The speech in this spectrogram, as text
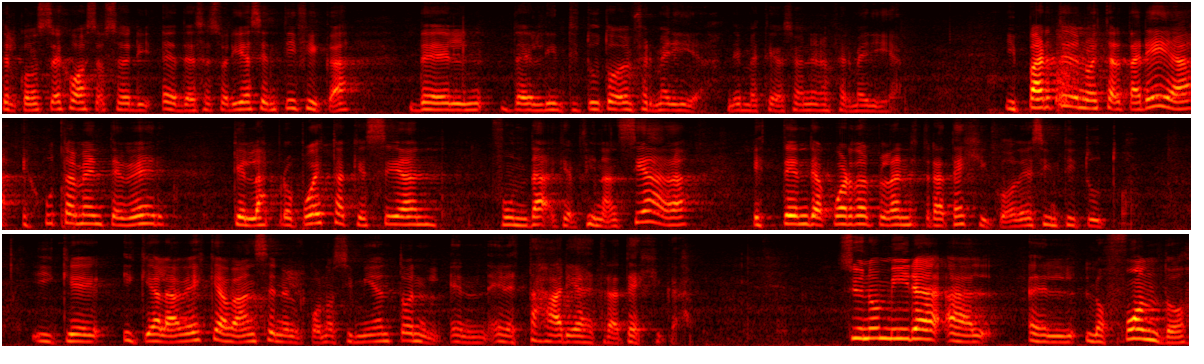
del Consejo de Asesoría, eh, asesoría Científica del, Instituto de Enfermería, de Investigación en Enfermería. Y parte de nuestra tarea es justamente ver que las propuestas que sean financiadas estén de acuerdo al plan estratégico de ese instituto y que, y que a la vez que avancen el conocimiento en, estas áreas estratégicas. Si uno mira los fondos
